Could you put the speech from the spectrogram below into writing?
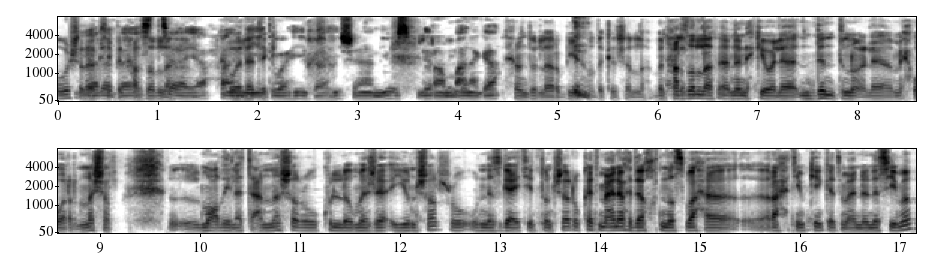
وش راك بن حفظ الله حوالاتك. وهيبه هشام يوسف اللي راهم معنا كاع الحمد لله ربي يحفظك إن شاء الله. بن حفظ الله أنا نحكيو على ندندنوا على محور النشر. المعضله تاع النشر وكل ما جاء ينشر والناس قاعدين تنشر. وكانت معنا واحدة اختنا صباح راحت يمكن كانت معنا نسيمة.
